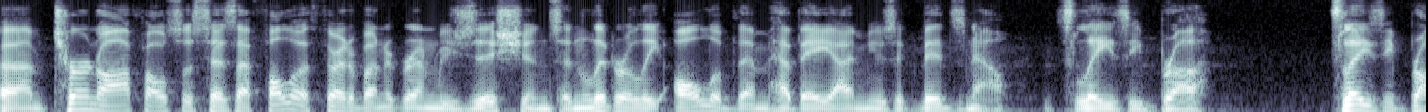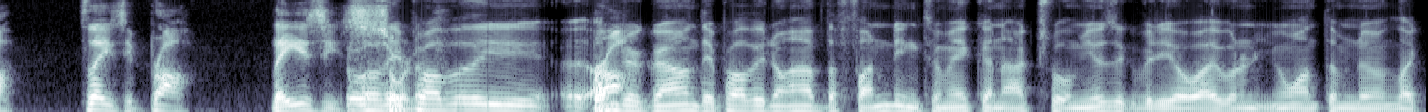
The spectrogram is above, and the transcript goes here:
Um, turn off also says I follow a thread of underground musicians and literally all of them have AI music vids now. It's lazy, bruh. It's lazy, bruh It's lazy, bruh Lazy, Well, they sort of. probably uh, underground. They probably don't have the funding to make an actual music video. Why wouldn't you want them to like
